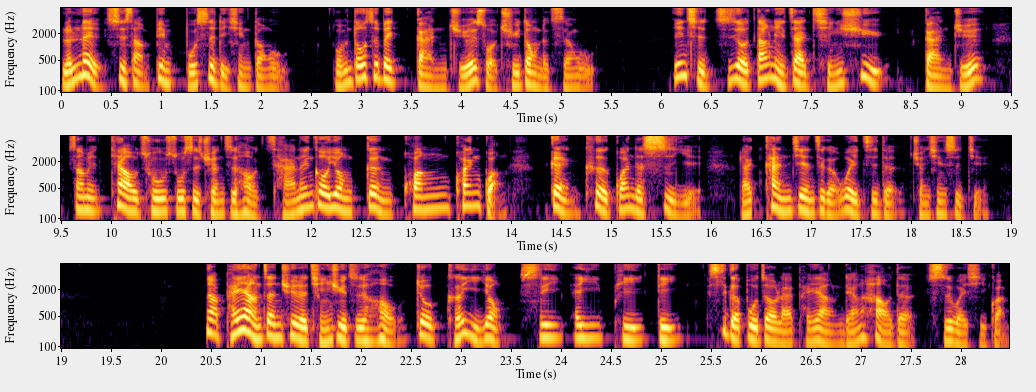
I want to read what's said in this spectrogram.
人类事实上并不是理性动物，我们都是被感觉所驱动的生物。因此，只有当你在情绪、感觉，上面跳出舒适圈之后，才能够用更宽宽广、更客观的视野来看见这个未知的全新世界。那培养正确的情绪之后，就可以用 CAPD 四个步骤来培养良好的思维习惯。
